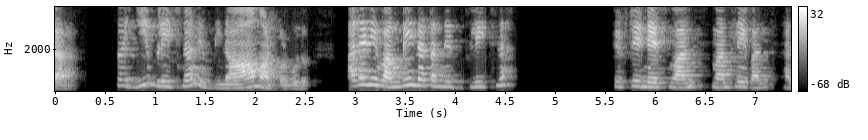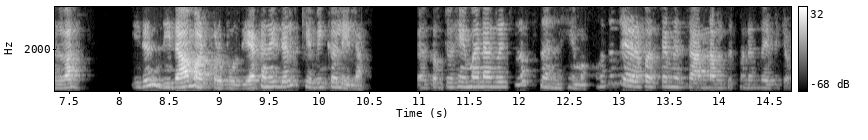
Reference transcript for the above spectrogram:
ಜಾಗ. ಸೊ ಈ ಬ್ಲೀಚ್ನ ನೀವು ದಿನಾ ಮಾಡ್ಕೊಳ್ಬೋದು. ಅದೇ ನೀವು ಅಂಗಡಿಯಿಂದ ತಂದಿದ್ದ ಬ್ಲೀಚ್ನ fifteen days once monthly once ಅಲ್ವಾ? ಇದನ್ನು ದಿನಾ ಮಾಡ್ಕೊಳ್ಬೋದು. ಯಾಕಂದರೆ ಇದರಲ್ಲಿ ಕೆಮಿಕಲ್ ಇಲ್ಲ. Welcome to Hema Nagaraj blogs ನಾನು ಹೇಮಾ. ಹೊಸಬ್ರು ಯಾರು ಫಸ್ಟ್ ಟೈಮ್ ನನ್ನ ಚಾನಲ್ನ ವಿಸಿಟ್ ಮಾಡಿದ್ರೆ ದಯವಿಟ್ಟು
